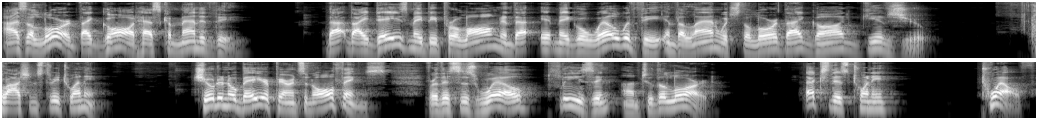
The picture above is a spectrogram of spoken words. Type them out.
as the Lord thy God has commanded thee that thy days may be prolonged and that it may go well with thee in the land which the Lord thy God gives you. Colossians 3:20 Children obey your parents in all things for this is well pleasing unto the Lord. Exodus 20:12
